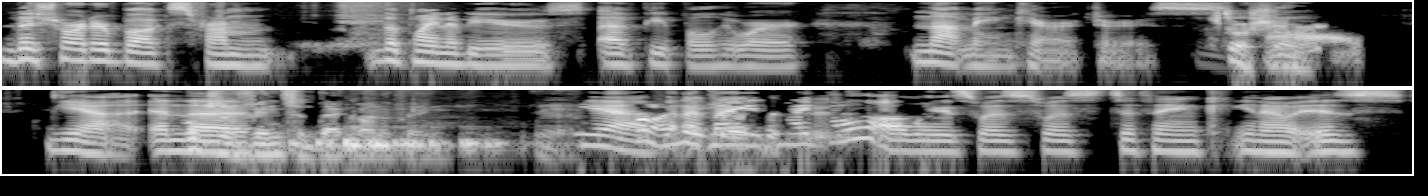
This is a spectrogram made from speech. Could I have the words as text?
the shorter books from the point of views of people who were not main characters. Sure, sure. Uh, yeah, and the Vincent, that kind of thing. Yeah, oh, but my my goal always was was to think, you know, is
